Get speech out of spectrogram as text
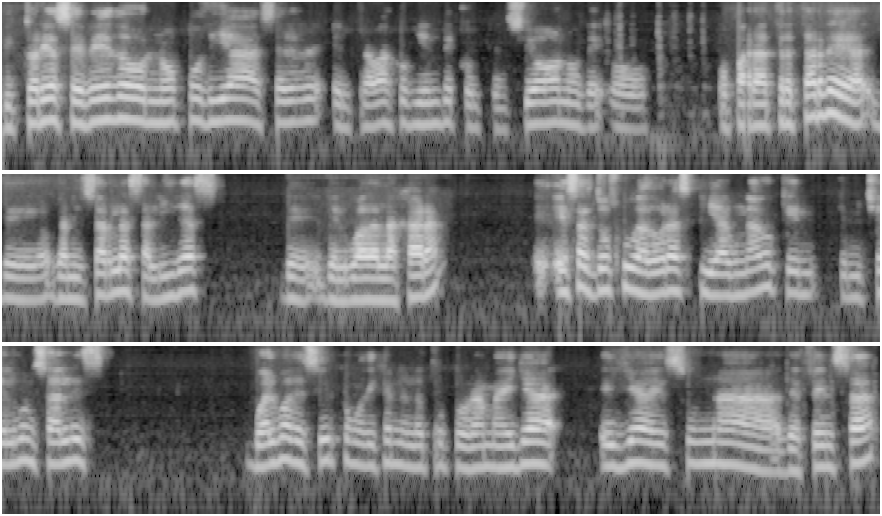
Victoria Acevedo no podía hacer el trabajo bien de contención o, de, o, para tratar de, organizar las salidas del Guadalajara. E, esas dos jugadoras y aunado que, que Michelle González, vuelvo a decir, como dije en el otro programa, ella, ella es una defensa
